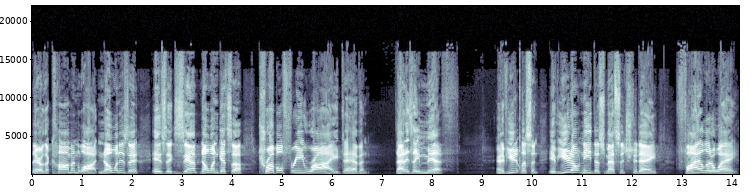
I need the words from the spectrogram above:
They are the common lot. No one is, a, is exempt. No one gets a trouble free ride to heaven. That is a myth. And if you, listen, if you don't need this message today, file it away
